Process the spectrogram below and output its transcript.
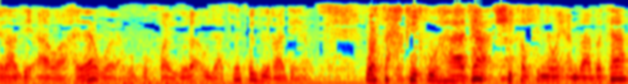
إرادة آوا هيا وبو خايدورا أولاتك دو إرادة وتحقيق هذا شكل في النوع أنبابتا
